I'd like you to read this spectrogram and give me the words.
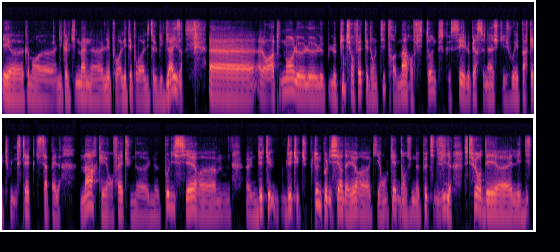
et euh, comment euh, Nicole Kidman euh, l'était pour Little Big Lies. Alors rapidement, le, pitch en fait est dans le titre Mar of Stone puisque c'est le personnage qui est joué par Kate Winslet qui s'appelle Mar, est en fait une, policière, une déte- détective, policière d'ailleurs, qui enquête dans une petite ville sur les dis-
